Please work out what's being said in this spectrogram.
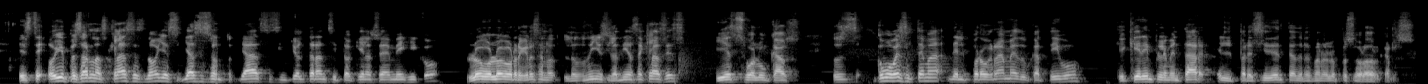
este, hoy empezaron las clases, ¿no? Ya, ya, se, ya se sintió el tránsito aquí en la Ciudad de México, luego, luego regresan los, los niños y las niñas a clases, y eso se vuelve un caos. Entonces, ¿cómo ves el tema del programa educativo que quiere implementar el presidente Andrés Manuel López Obrador, Carlos?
